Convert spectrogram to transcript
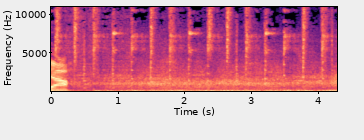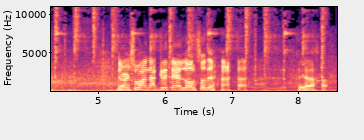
yeah. There's one Agritel also there. yeah.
